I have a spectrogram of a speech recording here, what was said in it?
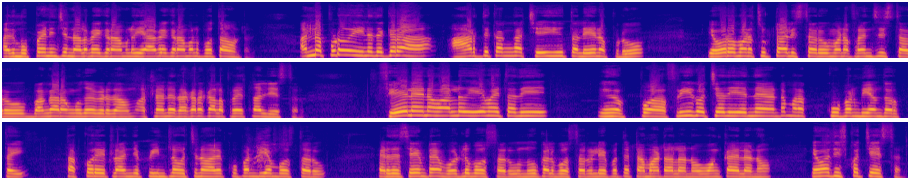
అది ముప్పై నుంచి నలభై గ్రాములు యాభై గ్రాములు పోతూ ఉంటుంది. అన్నప్పుడు ఈయన దగ్గర ఆర్థికంగా చేయూత లేనప్పుడు ఎవరో మన చుట్టాలు ఇస్తారు మన ఫ్రెండ్స్ ఇస్తారు బంగారం కుదో పెడదాం అట్లానే రకరకాల ప్రయత్నాలు చేస్తారు. ఫెయిల్ అయిన వాళ్ళు ఏమవుతుంది ఫ్రీగా వచ్చేది ఏంది అంటే మనకు కూపన్ బియ్యం దొరుకుతాయి. తక్కువ రేట్లో అని చెప్పి ఇంట్లో వచ్చిన వాళ్ళకి కూపన్ బియ్యం పోస్తారు. అట్ ద సేమ్ టైం వడ్లు పోస్తారు నూకలు పోస్తారు లేకపోతే టమాటాలను వంకాయలను ఏమో తీసుకొచ్చి వేస్తారు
